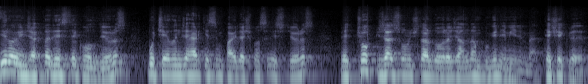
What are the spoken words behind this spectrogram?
bir oyuncakla destek ol diyoruz. Bu challenge'ı herkesin paylaşmasını istiyoruz ve çok güzel sonuçlar doğuracağından bugün eminim ben. Teşekkür ederim.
